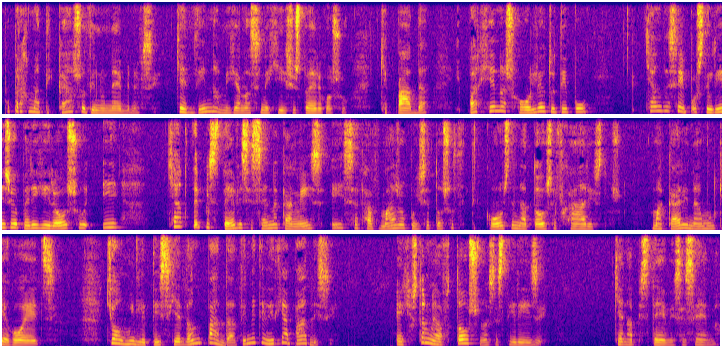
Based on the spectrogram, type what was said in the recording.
που πραγματικά σου δίνουν έμπνευση και δύναμη για να συνεχίσεις το έργο σου. Και πάντα υπάρχει ένα σχόλιο του τύπου «Κι αν δεν σε υποστηρίζει ο περίγυρός σου» ή «Κι αν δεν πιστεύει σε σένα κανείς» ή «Σε θαυμάζω που είσαι τόσο θετικός, δυνατός, ευχάριστος». Μακάρι να ήμουν κι εγώ έτσι. Και ο ομιλητής σχεδόν πάντα δίνει την ίδια απάντηση. Έχεις τον εαυτό σου να σε στηρίζει και να πιστεύεις σε σένα.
